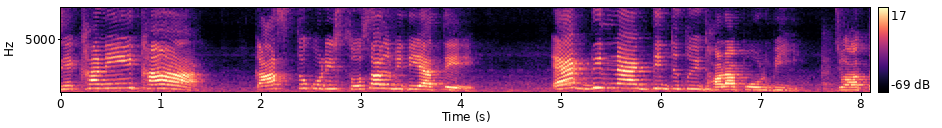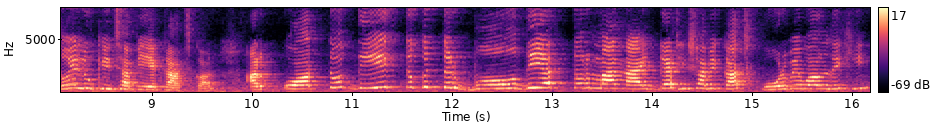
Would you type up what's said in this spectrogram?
যেখানেই থাক। কাজ তো করিস সোশ্যাল মিডিয়াতে একদিন না একদিন তো তুই ধরা পড়বি। যতই লুকিয়ে ছাপিয়ে কাজ কর। আর কত দিন তোকে তোর বৌদি আর তোর মা নাইট গার্ড হিসাবে কাজ করবে বল দেখি।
